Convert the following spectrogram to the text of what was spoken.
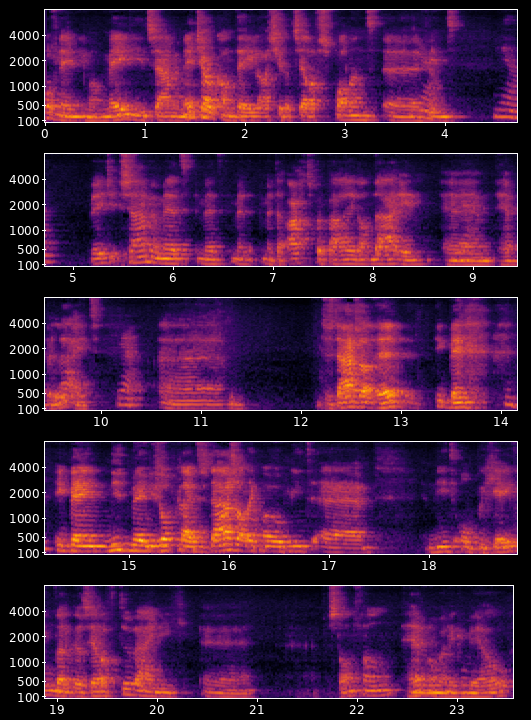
of neem iemand mee die het samen met jou kan delen als je dat zelf spannend eh, Ja. vindt. ja. Weet je, samen met, met, met, met de arts bepaal je dan daarin eh, Ja. het beleid. Ja. Ehm, dus daar zal, hè, ik, ben, ik ben niet medisch opgeleid, dus daar zal ik me ook niet, eh, niet op begeven, omdat ik daar zelf te weinig verstand van heb. Maar wat ik wel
